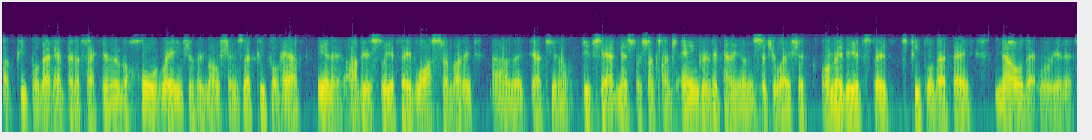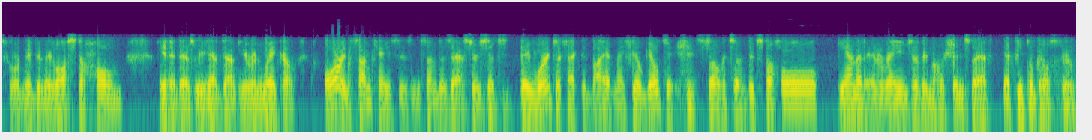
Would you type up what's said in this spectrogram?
of people that have been affected and the whole range of emotions that people have in it. Obviously, if they've lost somebody, uh, they've got, you know, deep sadness or sometimes anger, depending on the situation. Or maybe it's, it's people that they know that were in it, or maybe they lost a home in it, as we have down here in Waco. Or in some cases, in some disasters, it's they weren't affected by it and they feel guilty. so it's a, it's the whole gamut and range of emotions that, that people go through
